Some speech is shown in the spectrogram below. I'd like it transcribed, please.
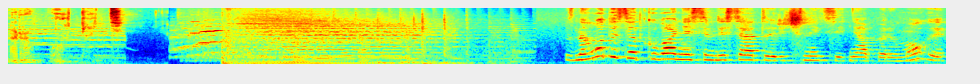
работать. З нагоди святкування 70-ї річниці Дня перемоги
